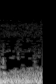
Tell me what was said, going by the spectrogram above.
comfortable.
